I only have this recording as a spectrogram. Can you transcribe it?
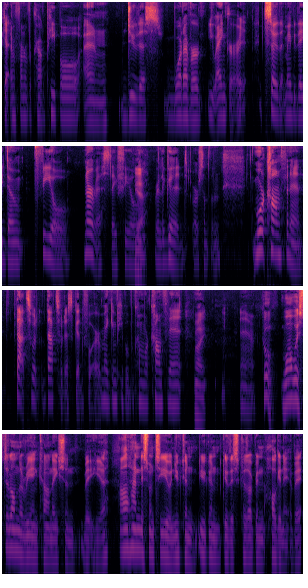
get in front of a crowd of people and do this, whatever you anchor it, so that maybe they don't feel nervous. They feel Yeah. really good or something. More confident. That's what that's what it's good for. Making people become more confident. right. Yeah. Cool. While we're still on the reincarnation bit here, I'll hand this one to you, and you can you can give this because I've been hogging it a bit.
